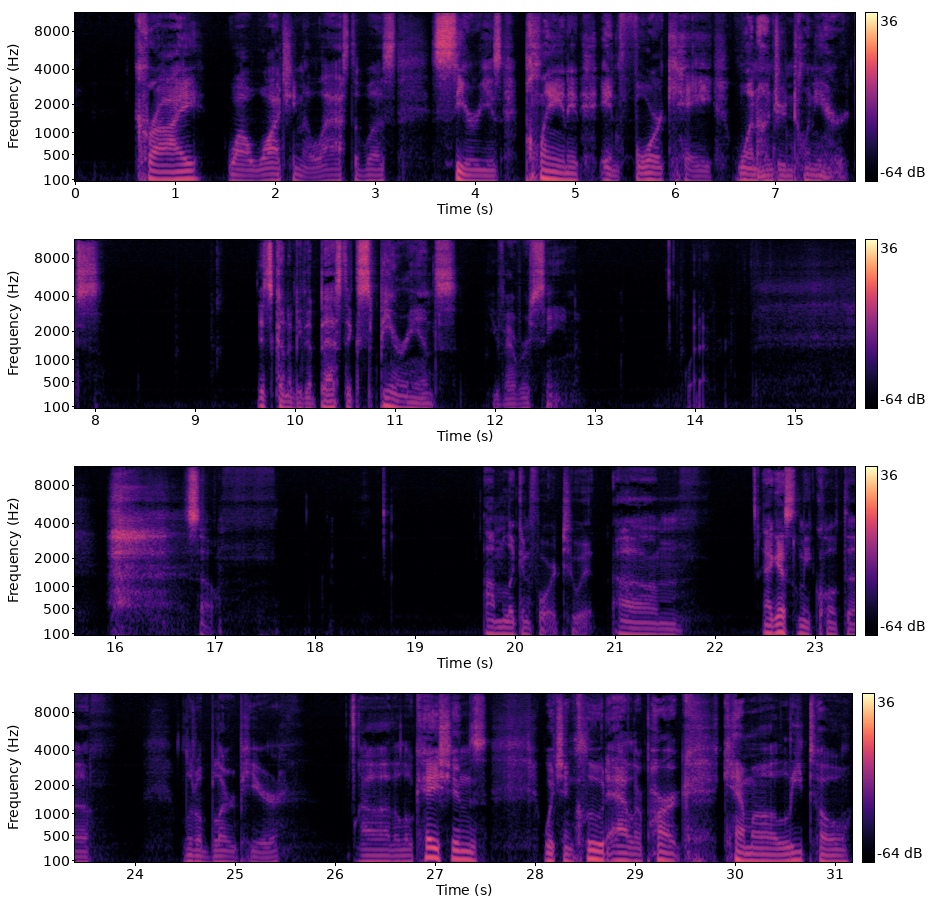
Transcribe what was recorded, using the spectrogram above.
cry while watching The Last of Us series, playing it in 4K, 120 hertz. It's going to be the best experience you've ever seen. Whatever. So, I'm looking forward to it. Um, I guess let me quote the little blurb here. Uh, the locations, which include Adler Park, Camelito,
